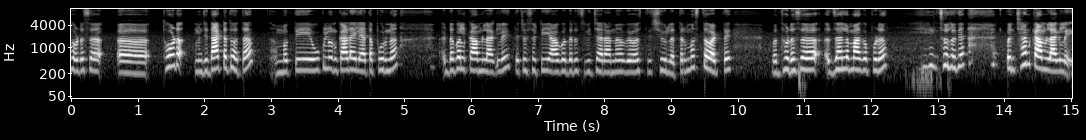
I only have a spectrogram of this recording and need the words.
थोडंसं थोडं म्हणजे दाटत होतं. मग ते उकलून काढायला आता पूर्ण. डबल काम लागले. त्याच्यासाठी अगोदरच विचारानं व्यवस्थित शिवलं. तर मस्त वाटते पण थोडंसं झालं मागं पुढं. चलो द्या. पण छान काम लागले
